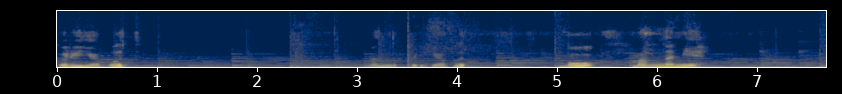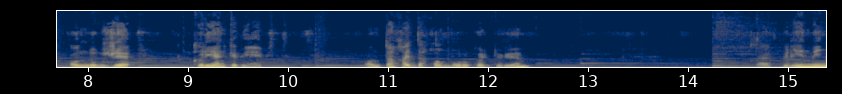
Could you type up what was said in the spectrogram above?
кырыябыт. Маннык кырыябыт. Бу манна ме. Оннук же кырыян кебехебит. Онтан хайда кол буру көрдүрүм. Так, билин мин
